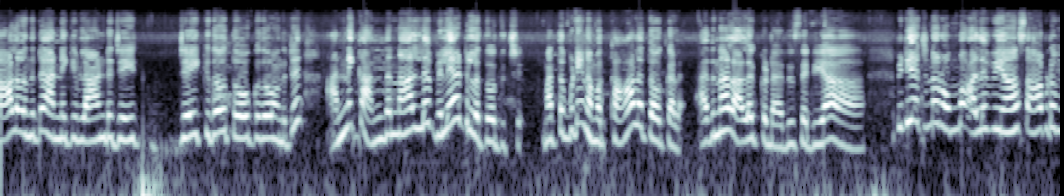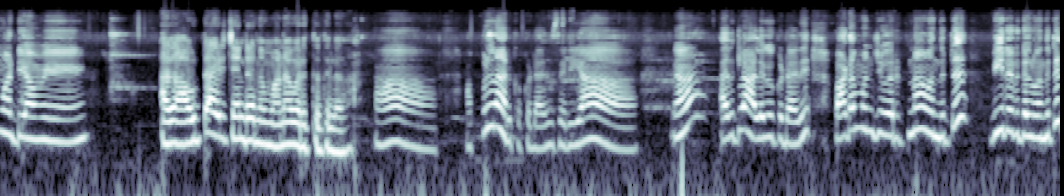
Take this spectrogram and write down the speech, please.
காலை வந்துட்டு அன்னைக்கு விளாண்டு ஜெயி ஜெயிக்குதோ தோக்குதோ வந்துட்டு அன்னைக்கு அந்த நாளில் விளையாட்டில் தோத்துச்சு. மற்றபடி நம்ம காலை தோக்கலை. அதனால அழக்கூடாது சரியா? பிடியாச்சுன்னா ரொம்ப அழுவியா? சாப்பிட மாட்டியாமே? அது அவுட் ஆயிடுச்சேன்ற அந்த மன வருத்தத்தில் தான். ஆ அப்படிலாம் இருக்கக்கூடாது சரியா? ஆ அதுக்கெலாம் அழுகக்கூடாது. வடமஞ்சு வரட்டுனா வந்துட்டு வீரர்கள் வந்துட்டு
